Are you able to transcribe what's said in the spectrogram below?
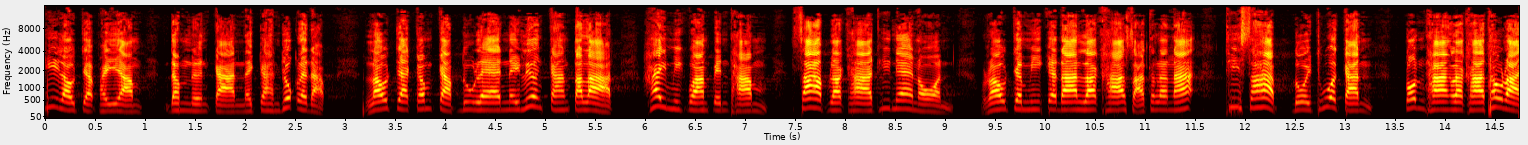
ที่เราจะพยายามดำเนินการในการยกระดับ เราจะกำกับดูแลในเรื่องการตลาด ให้มีความเป็นธรรม ทราบราคาที่แน่นอน เราจะมีกระดานราคาสาธารณะที่ทราบโดยทั่วกัน ต้นทางราคาเท่าไหร่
